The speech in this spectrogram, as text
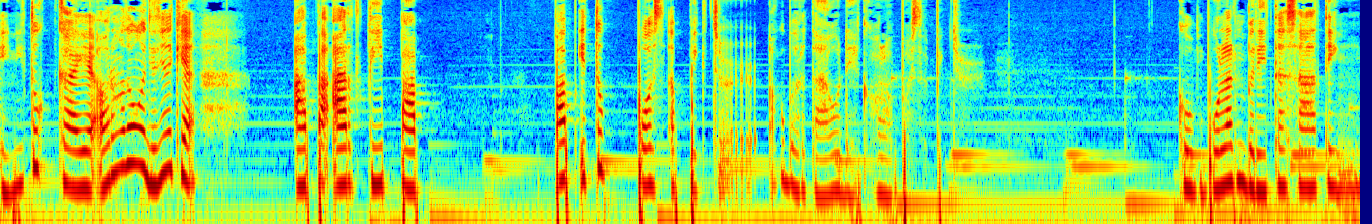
Ini tuh kayak orang tuh ngejelasinnya kayak apa arti pap pap itu post a picture. Aku baru tahu deh kalau post a picture. Kumpulan berita salting.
